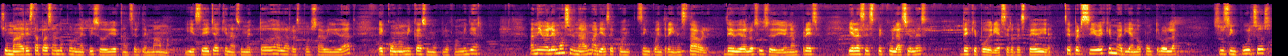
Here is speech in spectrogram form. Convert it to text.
su madre está pasando por un episodio de cáncer de mama y es ella quien asume toda la responsabilidad económica de su núcleo familiar. A nivel emocional, María se, se, encuentra inestable debido a lo sucedido en la empresa y a las especulaciones de que podría ser despedida. Se percibe que María no controla sus impulsos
